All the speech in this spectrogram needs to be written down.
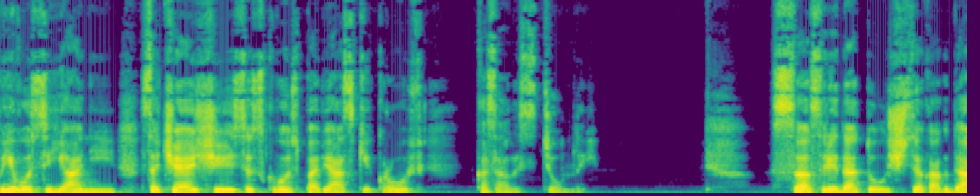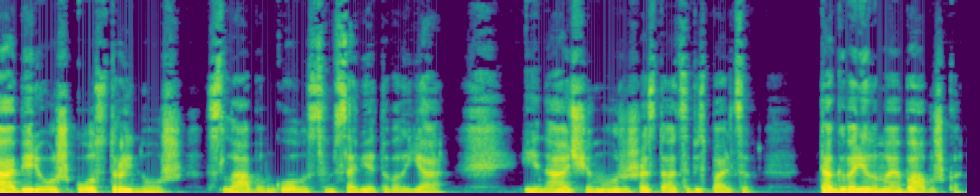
В его сиянии сочащаяся сквозь повязки кровь казалась темной. «Сосредоточься, когда берешь острый нож», — слабым голосом советовала я. «Иначе можешь остаться без пальцев». Так говорила моя бабушка,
